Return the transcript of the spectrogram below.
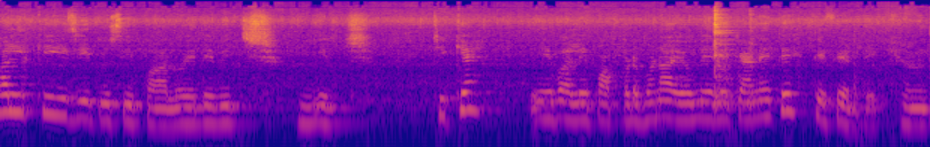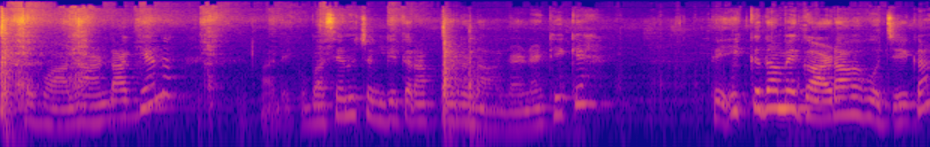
ਹਲਕੀ ਜੀ ਤੁਸੀਂ ਪਾ ਲਓ ਇਹਦੇ ਵਿੱਚ ਮਿਰਚ, ਠੀਕ ਹੈ? ਇਹ ਵਾਲੇ ਪਾਪੜ ਬਣਾਇਓ ਮੇਰੇ ਕਹਿਣੇ ਤੇ ਤੇ ਫਿਰ ਦੇਖਿਓ ਨੂੰ ਦੇਖੋ, ਵਾਲ ਆਣ ਲੱਗ ਗਿਆ ਨਾ। ਆ ਦੇਖੋ, ਬਸ ਇਹਨੂੰ ਚੰਗੀ ਤਰ੍ਹਾਂ ਆਪਾਂ ਰਲਾ ਲੈਣਾ, ਠੀਕ ਹੈ? ਤੇ ਇੱਕਦਮ ਇਹ ਗਾੜਾ ਹੋ ਜਾਏਗਾ।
